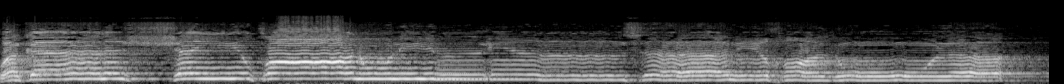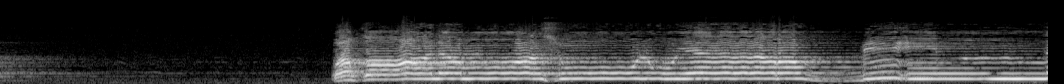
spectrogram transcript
وَكَانَ الشَّيْطَانُ لِلْإِنسَانِ خَذُولًا وَقَالَ الرَّسُولُ يَا رَبِّ إِنَّ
